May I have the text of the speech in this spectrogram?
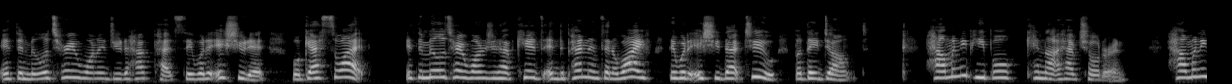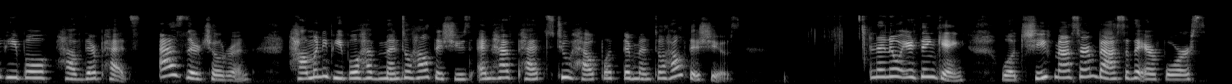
If the military wanted you to have pets, they would have issued it. Well, guess what? If the military wanted you to have kids, independence, and a wife, they would have issued that too, but they don't. How many people cannot have children? How many people have their pets as their children? How many people have mental health issues and have pets to help with their mental health issues? And I know what you're thinking. Well, Chief Master and Bass of the Air Force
